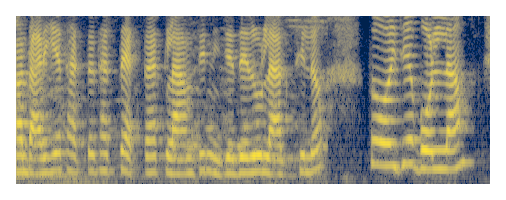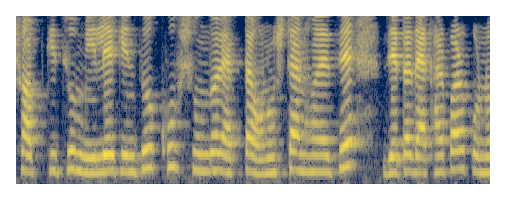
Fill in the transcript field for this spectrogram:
আর দাঁড়িয়ে থাকতে থাকতে একটা ক্লান্তি নিজেদেরও লাগছিল। তো ওই যে বললাম সব কিছু মিলে কিন্তু খুব সুন্দর একটা অনুষ্ঠান হয়েছে, যেটা দেখার পর কোনো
